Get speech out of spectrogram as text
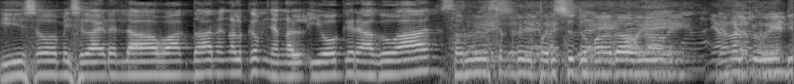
ഈശോ മിശിഹായുടെ എല്ലാ വാഗ്ദാനങ്ങൾക്കും ഞങ്ങൾ യോഗ്യരാകുവാൻ സർവേശ്വരന്റെ പരിശുദ്ധ മാതാവേ ഞങ്ങൾക്ക് വേണ്ടി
